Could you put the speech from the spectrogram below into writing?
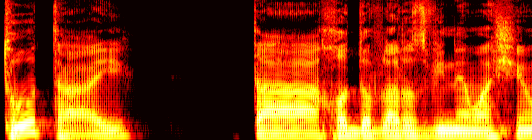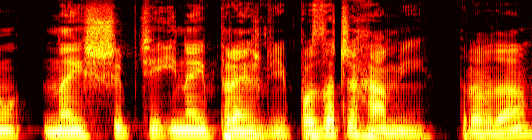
tutaj ta hodowla rozwinęła się najszybciej i najprężniej, poza Czechami, prawda?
